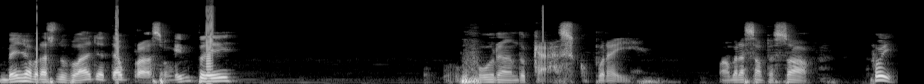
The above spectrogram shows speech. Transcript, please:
Um beijo, abraço do Vlad e até o próximo gameplay. Furando casco por aí. Um abração, pessoal. Fui!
